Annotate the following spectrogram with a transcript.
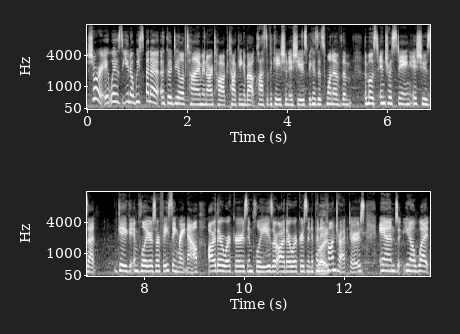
Sure. It was, you know, we spent a, a, good deal of time in our talk talking about classification issues because it's one of the, the most interesting issues that gig employers are facing right now. Are their workers employees or are their workers independent right. contractors? And, you know, what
